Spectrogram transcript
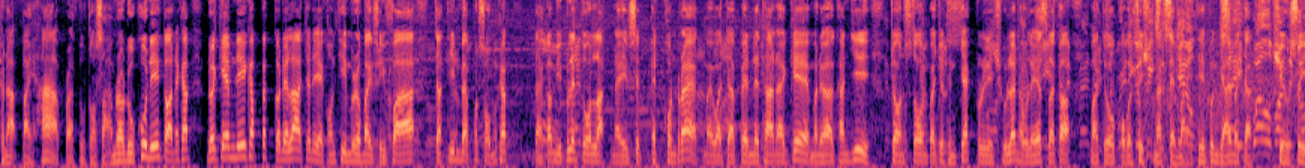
ชนะไป 5 ประตูต่อ 3 เราดูคู่นี้ก่อนนะครับ โดยเกมนี้ครับเป๊ปกวาร์ดิโอล่าเจ้าหน้าที่ของทีมเรือใบสีฟ้า จัดทีมแบบผสมครับ แต่ก็มีผู้เล่นตัวหลักใน 11 คนแรก ไม่ว่าจะเป็นนาธานอาเก้ มานูเอลอาคันจี จอห์นสโตนส์ ไปจนถึงแจ็คกรีลิชฮูเลียนอัลวาเรซ แล้วก็มาเตโอโควาซิชนักเตะใหม่ที่เพิ่งย้ายมาจากเชลซี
